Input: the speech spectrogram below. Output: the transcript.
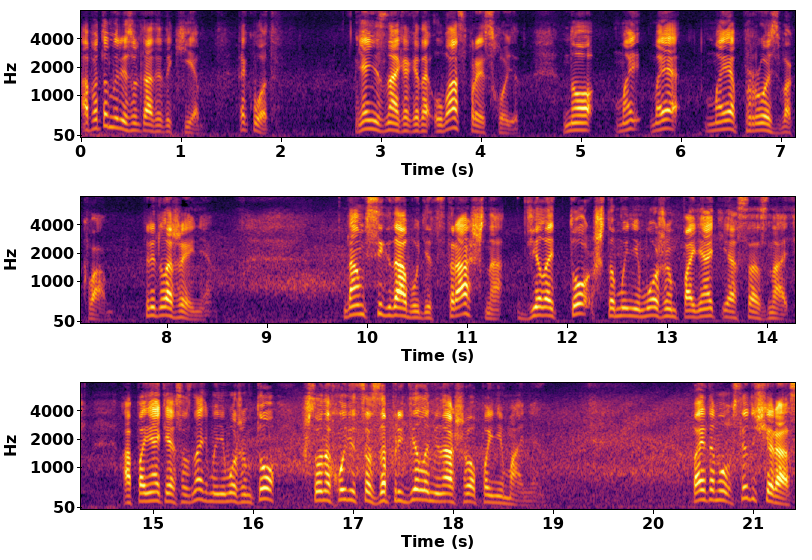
А потом и результаты такие. Так вот, я не знаю, как это у вас происходит, но мой, моя, моя просьба к вам, предложение – нам всегда будет страшно делать то, что мы не можем понять и осознать. А понять и осознать мы не можем то, что находится за пределами нашего понимания. Поэтому в следующий раз,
